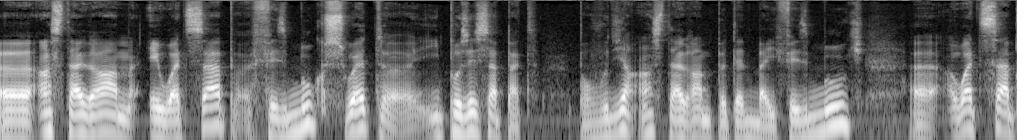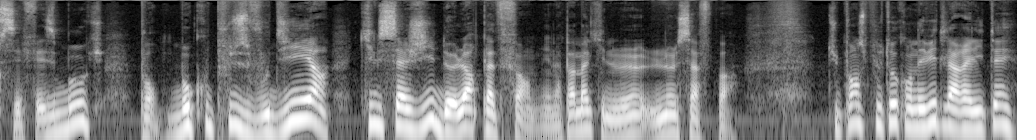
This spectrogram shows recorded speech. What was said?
euh, Instagram et WhatsApp, Facebook souhaite y poser sa patte. Pour vous dire, Instagram peut-être by Facebook, WhatsApp c'est Facebook, pour beaucoup plus vous dire qu'il s'agit de leur plateforme. Il y en a pas mal qui ne, le savent pas. Tu penses plutôt qu'on évite la réalité?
